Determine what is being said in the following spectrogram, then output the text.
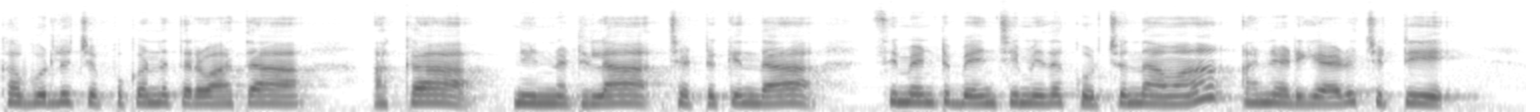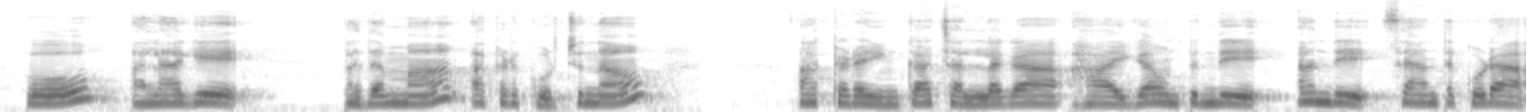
కబుర్లు చెప్పుకున్న తర్వాత అక్క నిన్నటిలా చెట్టు కింద సిమెంట్ బెంచి మీద కూర్చుందామా? అని అడిగాడు చిట్టి. ఓ అలాగే. పదమ్మా అక్కడ కూర్చుందాం. అక్కడ ఇంకా చల్లగా హాయిగా ఉంటుంది అంది శాంత కూడా.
